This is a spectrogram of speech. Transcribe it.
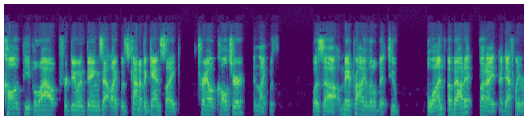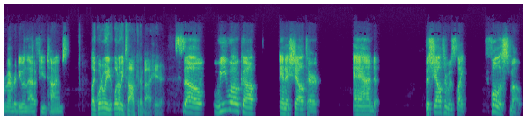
called people out for doing things that like was kind of against like trail culture and like was was uh maybe probably a little bit too blunt about it, but I, I definitely remember doing that a few times. Like, what are we what are we uh, talking about here? So we woke up in a shelter, and the shelter was like full of smoke.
